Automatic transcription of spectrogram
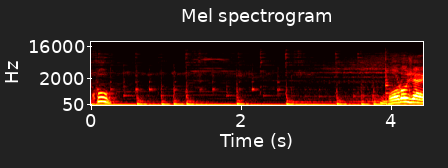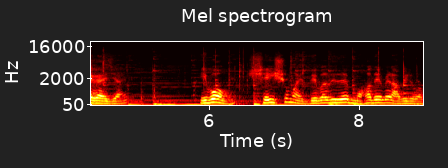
খুব বড় জায়গায় যায় এবং সেই সময় দেবাদিদেব মহাদেবের আবির্ভাব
